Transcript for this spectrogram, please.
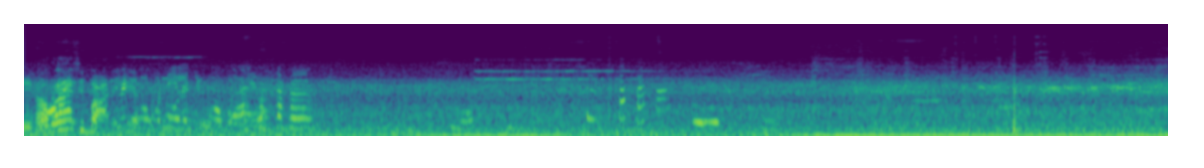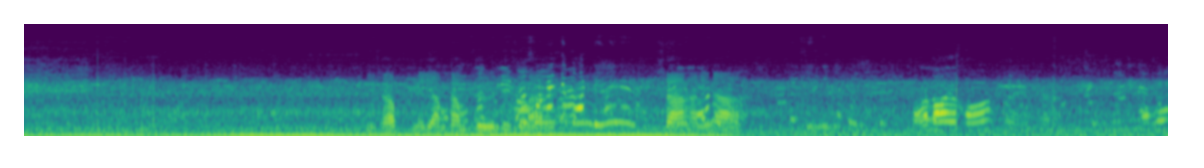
ี่คสรัอบ งร้อยห้าสิบบาทไอ้ไม่เหี้ยกลัวคนนี้แล้วจะกลัวคนไหนวะนี่ครับ ในยามค่ำคืนที่สคนนามนั้นจะบอลเดือยเลยช้างอารีนาไปที่นี่จะบอลขอน้อยขอมองลง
